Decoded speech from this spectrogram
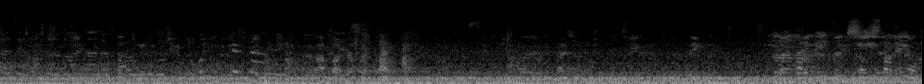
gaat, dit andere dan dat we staan helemaal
